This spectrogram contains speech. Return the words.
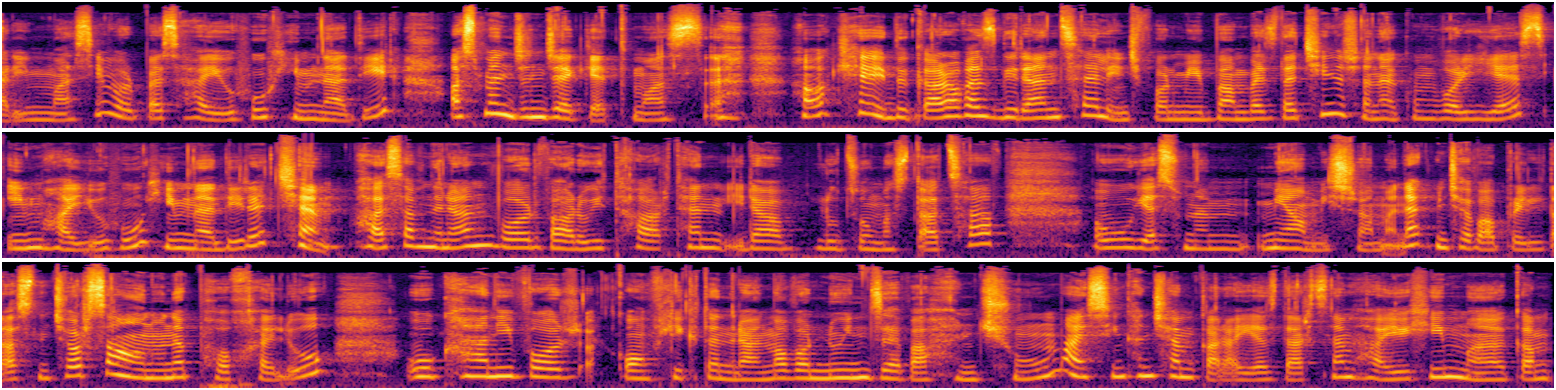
կար իմ մասին, որպես հայուհու հիմնադիր, ասում են ջնջեք այդ մասը։ Okay, դու կարող ես գրանցել ինչ որ մի բան, բայց դա չի նշանակում, որ ես իմ հայուհու հիմնադիրը չեմ։ Հասավ նրան, որ վարույթը արդեն իր լուծումը ստացավ ու ես ունեմ մի ամիս ժամանակ, մինչև ապրիլի 14-ը անունը փոխելու ու քանի որ կոնֆլիկտը նրան մա որ նույն ձևա հնչում, այսինքն չեմ կարա ես դարձնեմ հայուհի մ կամ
